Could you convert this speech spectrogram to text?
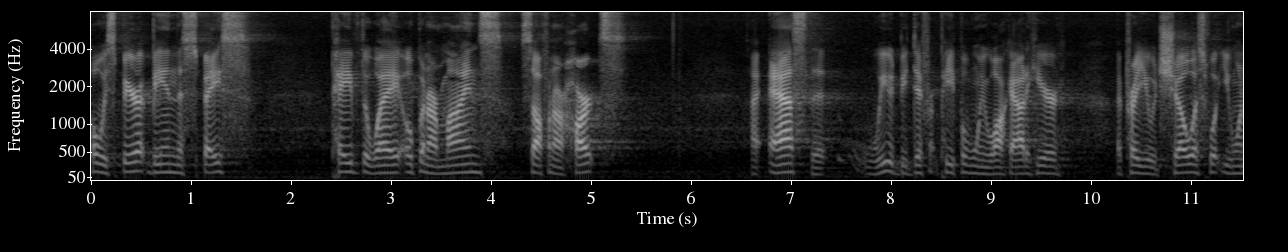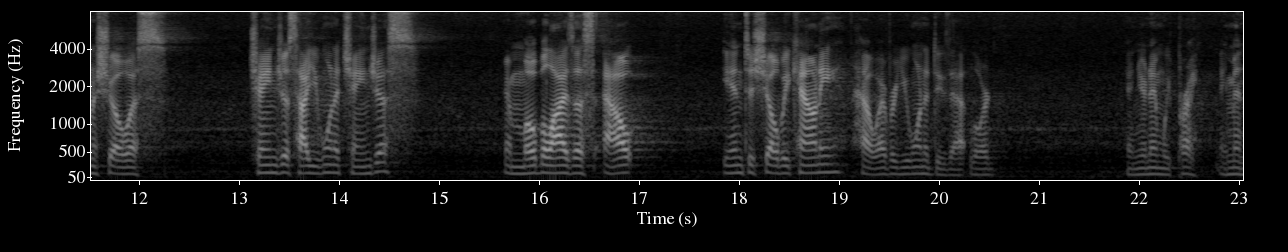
Holy Spirit, be in this space, pave the way, open our minds, soften our hearts. I ask that we would be different people when we walk out of here I pray you would show us what you want to show us, change us how you want to change us, and mobilize us out into Shelby County however you want to do that, Lord. In your name we pray. Amen.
